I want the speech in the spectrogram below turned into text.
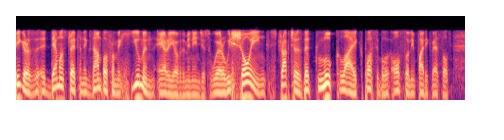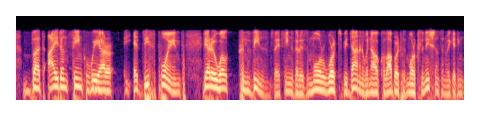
figures it demonstrates an example from a human area of the meninges where we're showing structures that look like possible also lymphatic vessels, but I don't think we are at this point very well convinced. I think there is more work to be done, and we now collaborate with more clinicians, and we're getting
